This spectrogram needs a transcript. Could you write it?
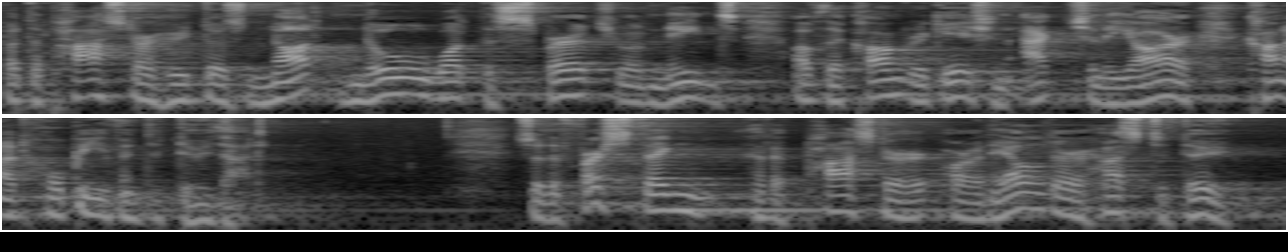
But the pastor who does not know what the spiritual needs of the congregation actually are cannot hope even to do that. So, the first thing that a pastor or an elder has to do,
